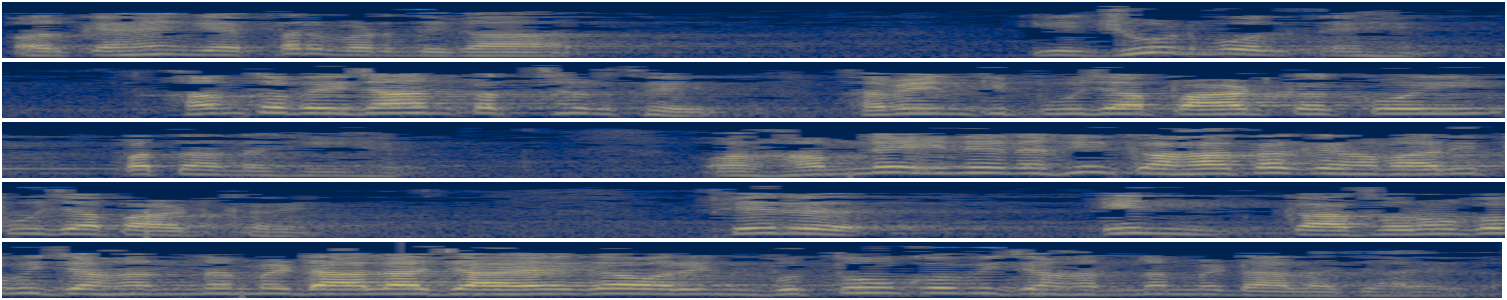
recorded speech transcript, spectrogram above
اور کہیں گے، پروردگار، یہ جھوٹ بولتے ہیں۔ ہم تو بے جان پتھر تھے، ہمیں ان کی پوجا پاٹ کا کوئی پتہ نہیں ہے۔ اور ہم نے انہیں نہیں کہا تھا کہ ہماری پوجا پاٹ کریں۔ پھر ان کافروں کو بھی جہنم میں ڈالا جائے گا اور ان بتوں کو بھی جہنم میں ڈالا جائے گا۔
